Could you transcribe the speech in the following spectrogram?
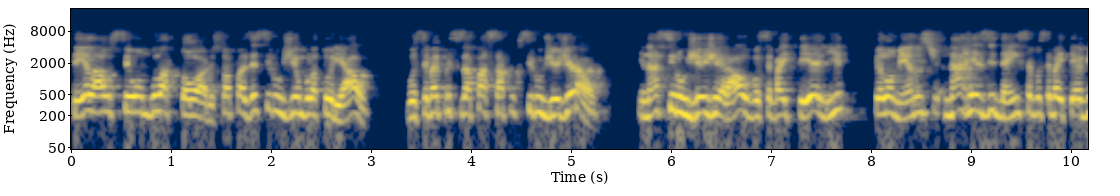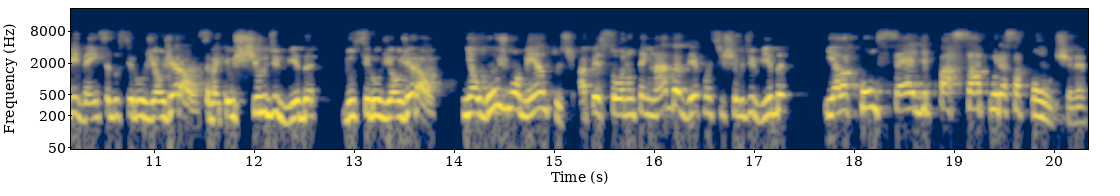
ter lá o seu ambulatório, só fazer cirurgia ambulatorial, você vai precisar passar por cirurgia geral. E na cirurgia geral, você vai ter ali, pelo menos na residência, você vai ter a vivência do cirurgião geral. Você vai ter o estilo de vida do cirurgião geral. Em alguns momentos, a pessoa não tem nada a ver com esse estilo de vida e ela consegue passar por essa ponte, né?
